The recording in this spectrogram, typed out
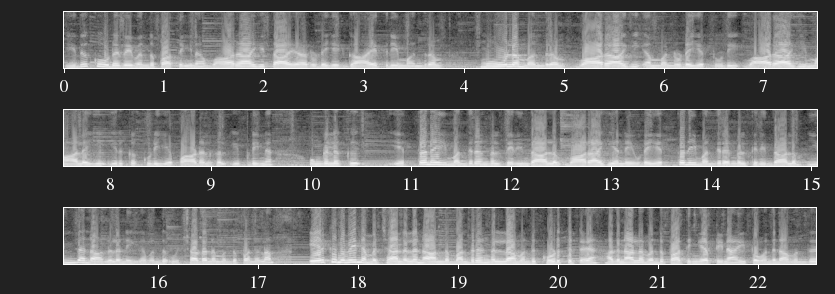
இது கூடவே வந்து பார்த்தீங்கன்னா வாராகி தாயாருடைய காயத்ரி மந்திரம் மூல மந்திரம் வாராகி அம்மனுடைய துதி வாராகி மாலையில் இருக்கக்கூடிய பாடல்கள் இப்படின்னு உங்களுக்கு எத்தனை மந்திரங்கள் தெரிந்தாலும் வாராகி அன்னையுடைய எத்தனை மந்திரங்கள் தெரிந்தாலும் இந்த நாளில் நீங்க வந்து உச்சாடனம் வந்து பண்ணலாம். ஏற்கனவே நம்ம சேனல்ல நான் அந்த மந்திரங்கள்லாம் வந்து கொடுத்துட்டேன். அதனால வந்து பாத்தீங்க அப்படின்னா இப்போ வந்து நான் வந்து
